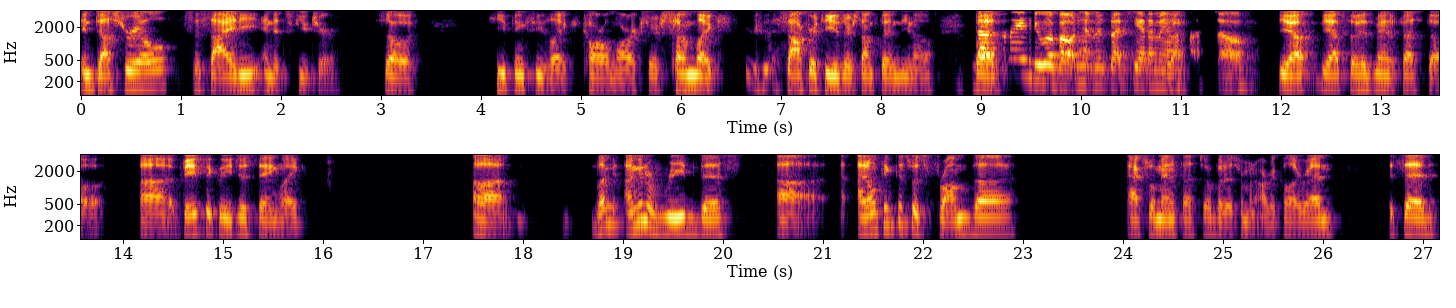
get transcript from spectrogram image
Industrial Society and Its Future. So he thinks he's like Karl Marx or some like Socrates or something, you know. That's what I knew about him is that he had a manifesto. yeah, yeah. So his manifesto, uh, basically just saying like, uh, let me. I'm gonna read this. Uh, I don't think this was from the actual manifesto, but it was from an article I read. It said,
